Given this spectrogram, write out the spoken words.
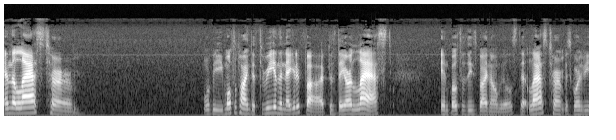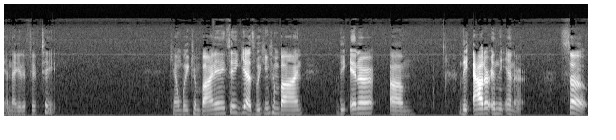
And the last term will be multiplying the 3 and the negative 5 because they are last in both of these binomials. That last term is going to be a negative 15. Can we combine anything? Yes, we can combine the inner, um, the outer and the inner. So,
